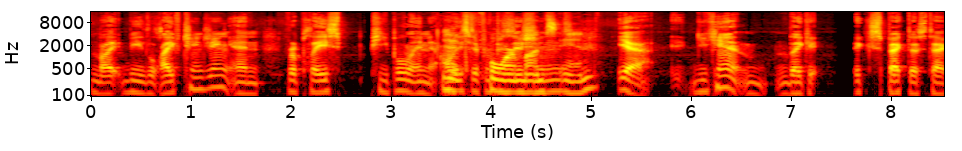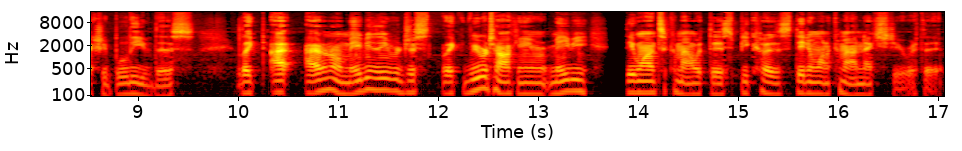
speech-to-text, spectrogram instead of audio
like be life changing and replace people in all And these different four positions. months in. Yeah, you can't like expect us to actually believe this. Like I I don't know, maybe they were just like we were talking maybe they wanted to come out with this because they didn't want to come out next year with it.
